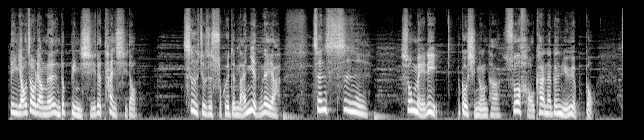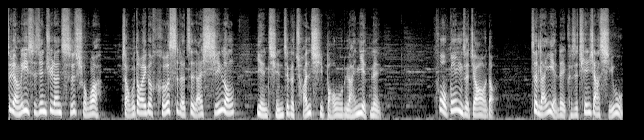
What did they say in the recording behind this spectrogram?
连姚赵两人都屏息的叹息道：‘这就是所谓的蓝眼泪啊！真是说美丽。’”不够形容它，说好看那根远远不够。这两人一时间居然词穷啊，找不到一个合适的字来形容眼前这个传奇宝物蓝眼泪。霍公则骄傲道：“这蓝眼泪可是天下奇物，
